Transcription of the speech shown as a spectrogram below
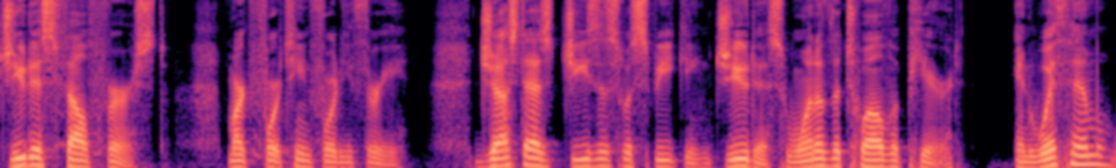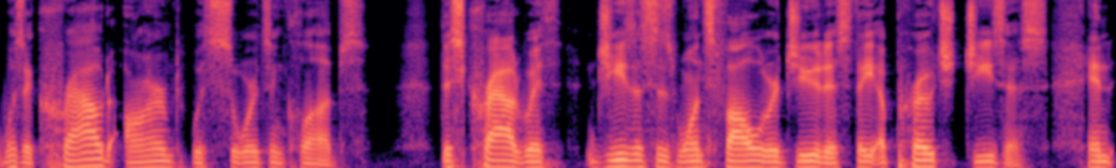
Judas fell first. Mark 14:43. Just as Jesus was speaking, Judas, one of the 12, appeared, and with him was a crowd armed with swords and clubs. This crowd with Jesus' once follower Judas, they approach Jesus. And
